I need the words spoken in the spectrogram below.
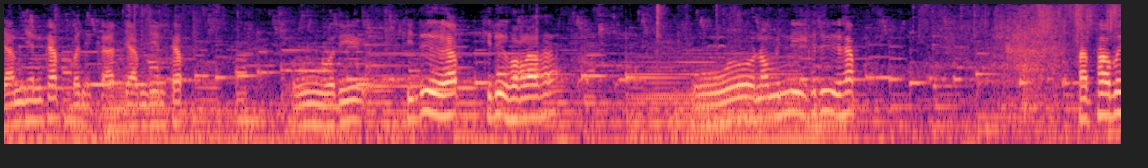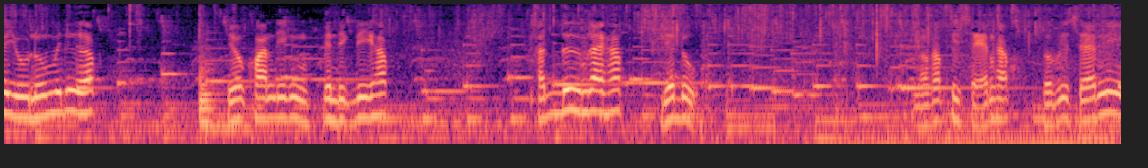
ยามเย็นครับ บรรยากาศยามเย็นครับโอ้วันนี้คิดดื้อครับคิดดื้อของเราครับ โอ้น้องมินนี่คิดดื้อครับผัดเผาไม่อยู่หนูไม่ดื้อครับ เดี๋ยวควานดิงเป็นเด็กดีครับถ้าดื้อไม่ได้ครับ เดี๋ยวดุนะครับพี่แสนครับตัวพี่แสนนี่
